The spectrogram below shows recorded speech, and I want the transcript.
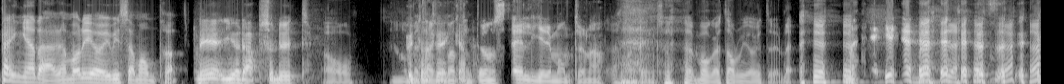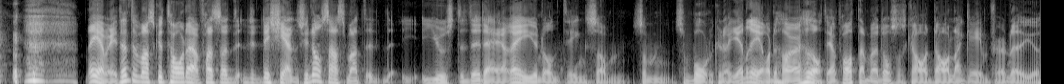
pengar där än vad det gör i vissa montrar. det gör det absolut. ja, ja, med Utan tanke på att tvekan. inte de säljer i montrarna. Många av dem gör ju inte det. Nej. Nej, jag vet inte vad man ska ta där. Fast det, det känns ju någonstans som att just det där är ju någonting som, som, som borde kunna generera. Och det har jag hört. Jag pratar med de som ska ha Dala Game Fair nu ju.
